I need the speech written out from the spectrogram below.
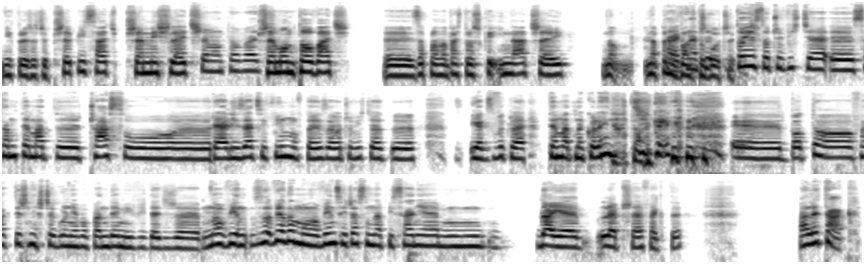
niektóre rzeczy przepisać, przemyśleć, przemontować, przemontować yy, zaplanować troszkę inaczej, no, na pewno tak, warto znaczy, było czekać. To jest oczywiście y, sam temat y, czasu y, realizacji filmów, to jest oczywiście jak zwykle temat na kolejny tak. odcinek, tak. bo to faktycznie szczególnie po pandemii widać, że no wi wiadomo, no, więcej czasu na pisanie mm, daje lepsze efekty. Ale tak,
